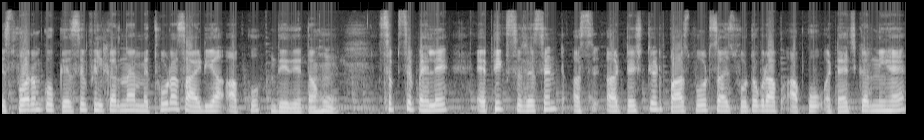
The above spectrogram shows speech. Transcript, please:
इस फॉर्म को कैसे फिल करना है, मैं थोड़ा सा आइडिया आपको दे देता हूँ। सबसे पहले affix recent attested passport size photograph आपको अटैच करनी है,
